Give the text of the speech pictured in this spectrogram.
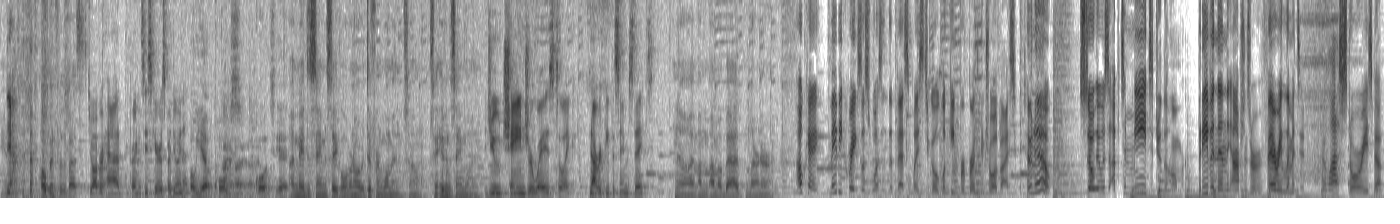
you know, Yeah. hoping for the best. Did you ever had pregnancy scares by doing it? Oh yeah, of course, of course, yeah. I made the same mistake over and over different women, so sa- even the same woman. Did you change your ways to like not repeat the same mistakes? No, I'm, I'm, I'm a bad learner. Okay, maybe Craigslist wasn't the best place to go looking for birth control advice. Who knew? So it was up to me to do the homework. But even then, the options were very limited. There are a lot of stories about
